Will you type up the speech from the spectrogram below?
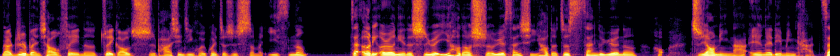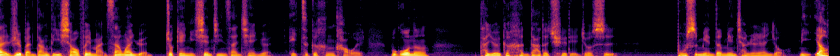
那日本消费呢，最高十趴现金回馈，这是什么意思呢？在二零二二年的十月一号到十二月三十一号的这三个月呢，好，只要你拿 ANA 联名卡在日本当地消费满三万元，就给你现金三千元。诶，这个很好诶。不过呢，它有一个很大的缺点，就是不是免登勉强人人有，你要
